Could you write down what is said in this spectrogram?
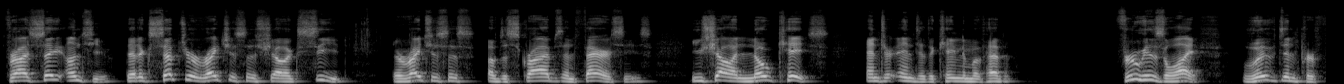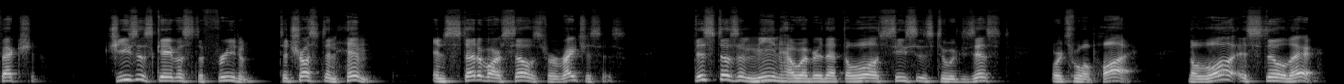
For I say unto you, that except your righteousness shall exceed the righteousness of the scribes and Pharisees, you shall in no case enter into the kingdom of heaven. Through his life, lived in perfection. Jesus gave us the freedom to trust in Him instead of ourselves for righteousness. This doesn't mean, however, that the law ceases to exist or to apply. The law is still there.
